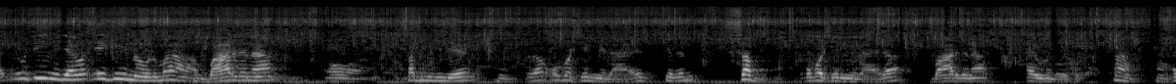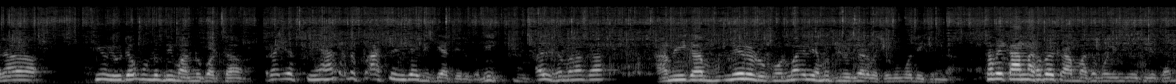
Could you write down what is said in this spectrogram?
एउटै विद्यालयमा एकै लोडमा बाह्रजना सब इन्जिनियर र ओभरसियर मिलाएर के भन्छ सब ओभरसियर मिलाएर बाह्रजना आइहुनु भएको छ र त्यो एउटा उपलब्धि मान्नुपर्छ। र यस यहाँका त पाँचजना विद्यार्थीहरू पनि अहिलेसम्मका हामीका मेरो रुकोरमा अहिलेसम्म बेरोजगार भइसकेको म देखिन्न। सबै काममा? सबै काममा छ कोही एनजिओतिर छन्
